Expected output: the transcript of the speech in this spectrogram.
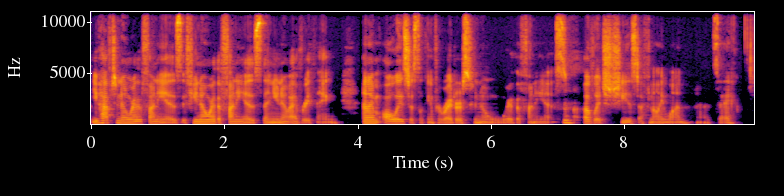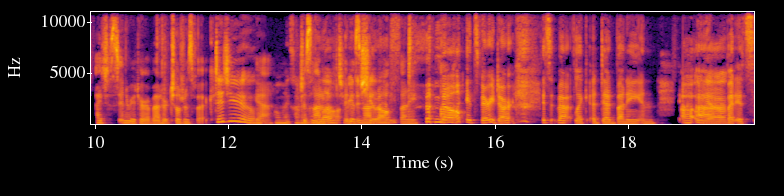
You have to know where the funny is. If you know where the funny is, then you know everything. And I'm always just looking for writers who know where the funny is, Mm. of which she is definitely one, I would say. I just interviewed her about her children's book. Did you? Yeah. Oh my God. Which is I would not at all. It is not at all Heti- funny. no. Um, it's very dark. It's about like a dead bunny, and Oh, um, yeah. but it's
